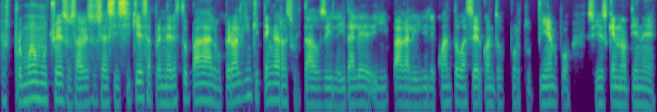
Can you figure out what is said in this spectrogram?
pues promuevo mucho eso, ¿sabes? O sea, si, si quieres aprender esto, paga algo, pero alguien que tenga resultados, dile y dale y págale y dile cuánto va a ser, cuánto por tu tiempo, si es que no tiene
